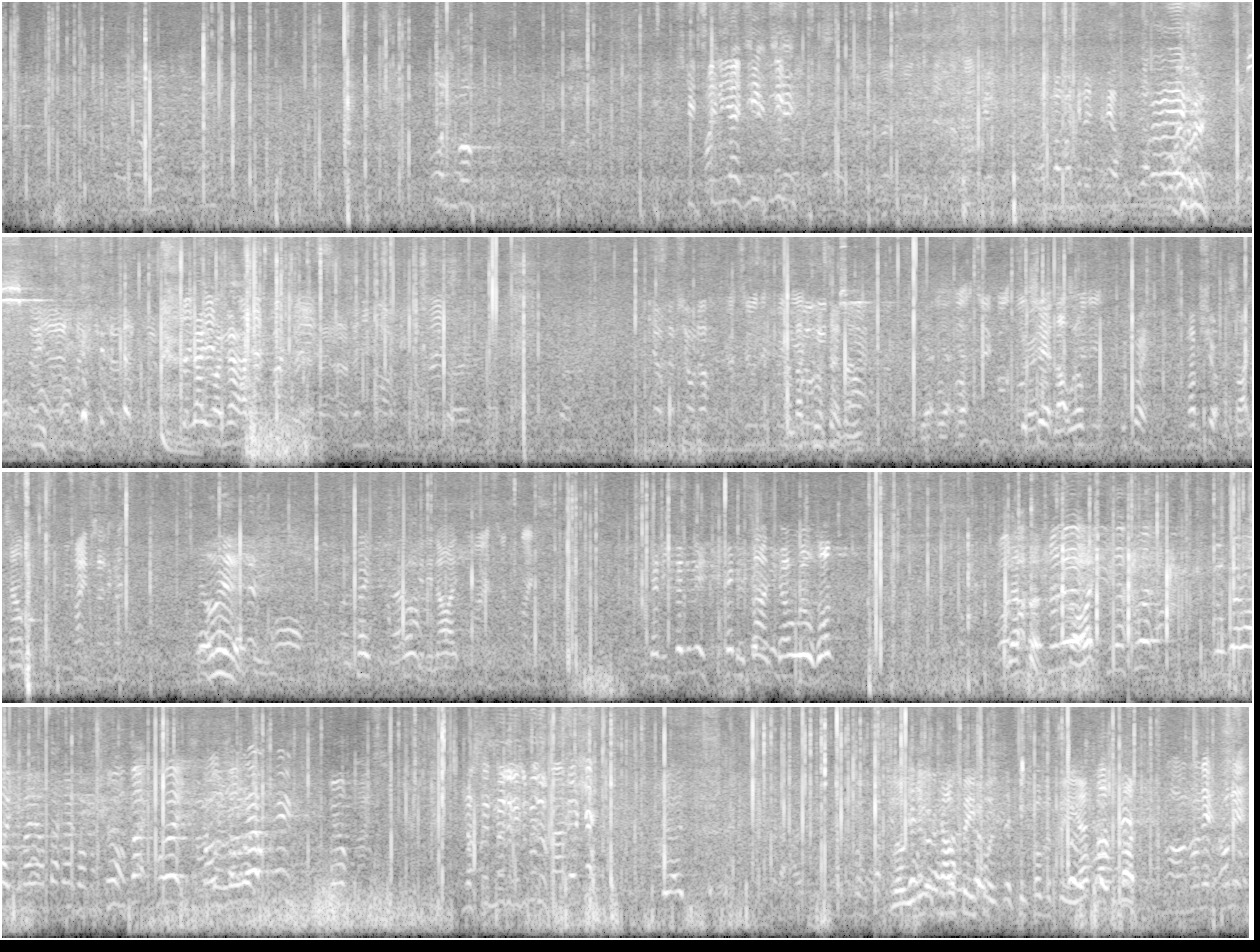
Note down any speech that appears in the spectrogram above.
Late one now. Come back to us there, man. Yeah, yeah, yeah. Good shape, that, Will. Which way? Have a shot. That's right, you sound it. Good night. Kenny, send him in. Kenny, send time, him in. count Will's on. Good effort. All right. Will, where are you, mate? I'm back by myself. Back, boys. Go, go, help him. Will, Just in the middle, in the middle. Good. Will, you need to tell people they can cover for you, yeah? That's bad. On, on it, on it.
